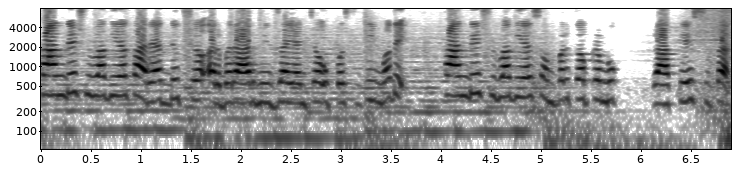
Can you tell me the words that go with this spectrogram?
खानदेश विभागीय कार्याध्यक्ष अरबरार मिर्झा यांच्या उपस्थितीमध्ये खानदेश विभागीय संपर्क प्रमुख राकेश सुतार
